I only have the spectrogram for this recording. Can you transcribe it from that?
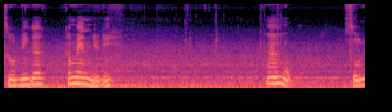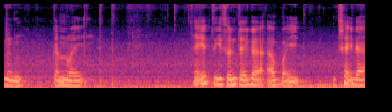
สูตรนี้ก็ก็แม่นอยู่ดิห้าหกศูนย์หนึ่งกันไว้ ถ้าเอฟซีสนใจก็เอาไปใช้ได้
